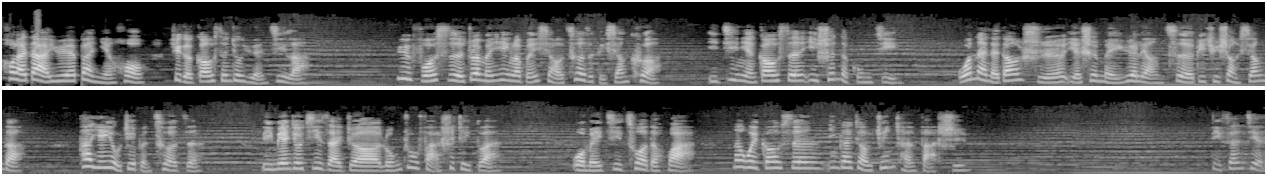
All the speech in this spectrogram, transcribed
后来大约半年后，这个高僧就圆寂了。玉佛寺专门印了本小册子给香客，以纪念高僧一生的功绩。我奶奶当时也是每月两次必去上香的，她也有这本册子，里面就记载着龙柱法师这段。我没记错的话，那位高僧应该叫真禅法师。第三件，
